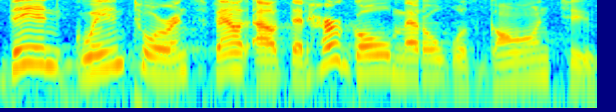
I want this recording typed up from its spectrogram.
Then Gwen Torrence found out that her gold medal was gone too.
